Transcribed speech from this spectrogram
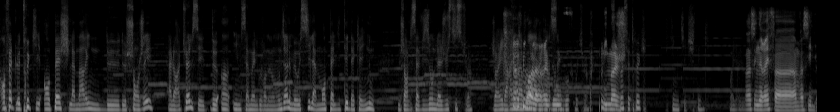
en fait, le truc qui empêche la marine de, de changer à l'heure actuelle, c'est de 1, Im Sama et le gouvernement mondial, mais aussi la mentalité d'Akainu. Genre sa vision de la justice, tu vois. Genre, il a rien à voir avec un. Sengoku, tu vois. C'est L'image. ce truc? Think, teach, think. Ouais, y a- Ah, c'est une ref à Invincible.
